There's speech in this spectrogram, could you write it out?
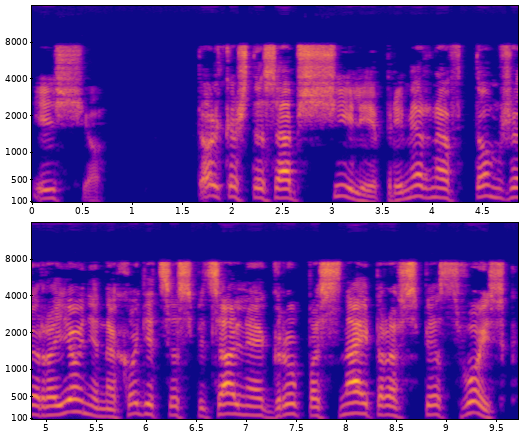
Еще. Только что сообщили, примерно в том же районе находится специальная группа снайперов спецвойск.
